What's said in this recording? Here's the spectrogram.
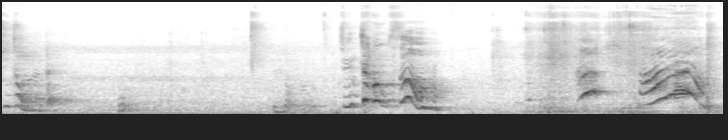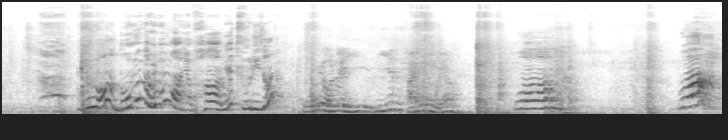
진짜 없는데? 진짜 없어? 아! 뭐야? 너무 넓은 거 아니야? 과하게 둘이서? 여기 원래 2, 2에서 4인용이야. 와. 와.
